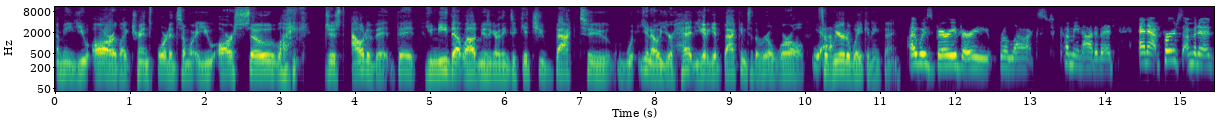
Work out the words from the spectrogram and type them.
I mean, you are like transported somewhere. You are so like just out of it that you need that loud music and everything to get you back to you know your head. You got to get back into the real world. It's a weird awakening thing. I was very, very relaxed coming out of it. And at first, I'm going to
